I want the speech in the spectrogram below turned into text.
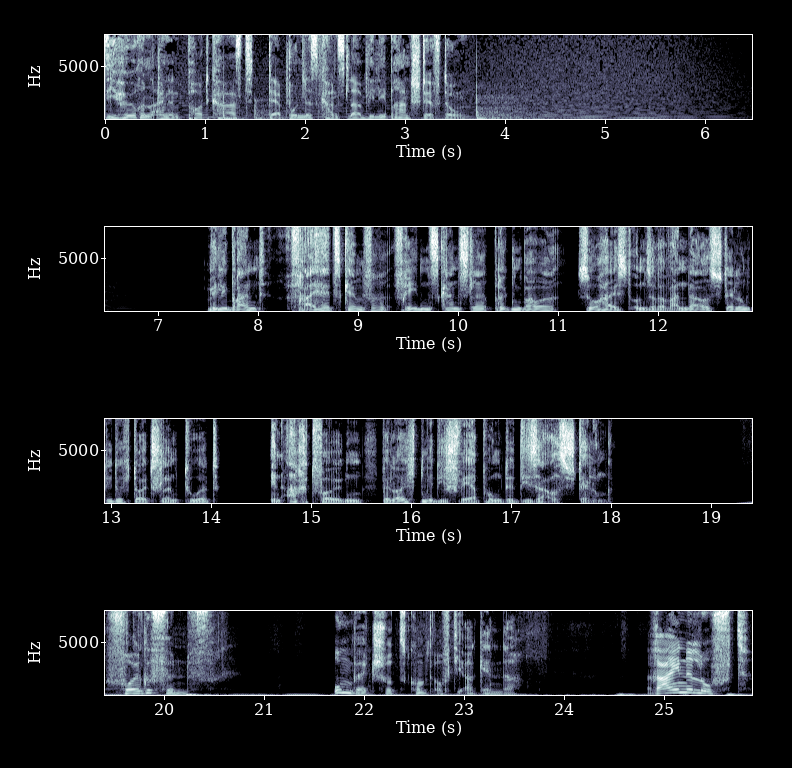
Sie hören einen Podcast der Bundeskanzler Willy Brandt Stiftung. Willy Brandt, Freiheitskämpfer, Friedenskanzler, Brückenbauer, so heißt unsere Wanderausstellung, die durch Deutschland tourt. In acht Folgen beleuchten wir die Schwerpunkte dieser Ausstellung. Folge 5 Umweltschutz kommt auf die Agenda. Reine Luft,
